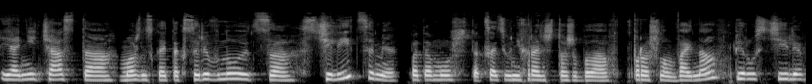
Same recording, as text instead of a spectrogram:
И они часто, можно сказать так, соревнуются с чилийцами, потому что, кстати, у них раньше тоже была в прошлом война Перу с Чили.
